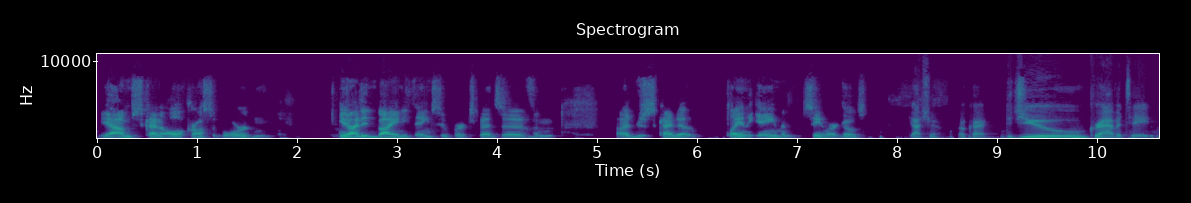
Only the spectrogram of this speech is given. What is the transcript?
yeah, I'm just kind of all across the board, and you know, I didn't buy anything super expensive, and I'm just kind of playing the game and seeing where it goes. Gotcha. Okay. Did you gravitate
